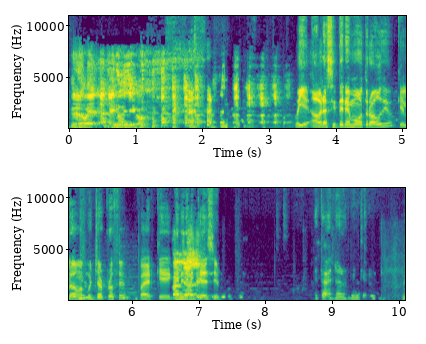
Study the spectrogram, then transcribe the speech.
Pero hasta ahí no llego. Oye, ahora sí tenemos otro audio que lo vamos a escuchar, profe, para ver qué, qué le tiene que decir. Esta vez no nos mintieron. Sí.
